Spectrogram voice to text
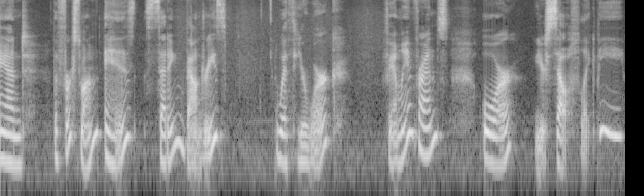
And the first one is setting boundaries with your work, family and friends, or yourself, like me.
